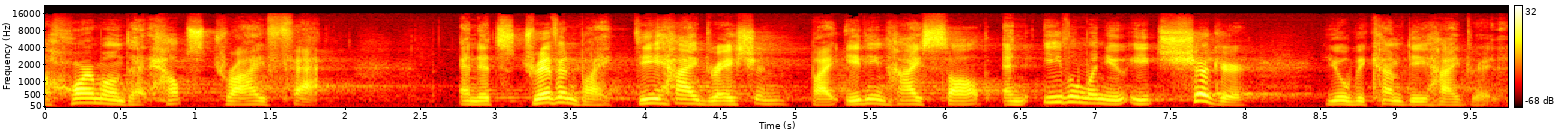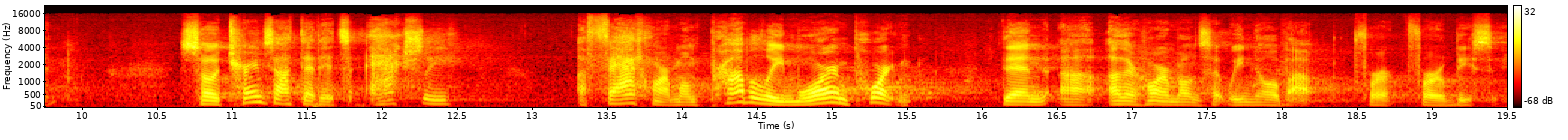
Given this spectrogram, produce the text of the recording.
a hormone that helps drive fat. And it's driven by dehydration, by eating high salt, and even when you eat sugar, you'll become dehydrated. So it turns out that it's actually a fat hormone, probably more important than uh, other hormones that we know about for, for obesity.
